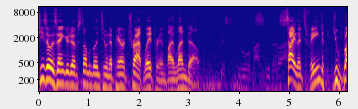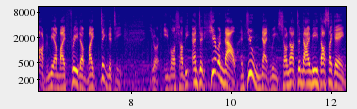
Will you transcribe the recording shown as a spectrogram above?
Tizo is angry to have stumbled into an apparent trap laid for him by Lendel. Silence, fiend! You robbed me of my freedom, my dignity. Your evil shall be ended here and now, and you, Nightwings, shall not deny me thus again.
